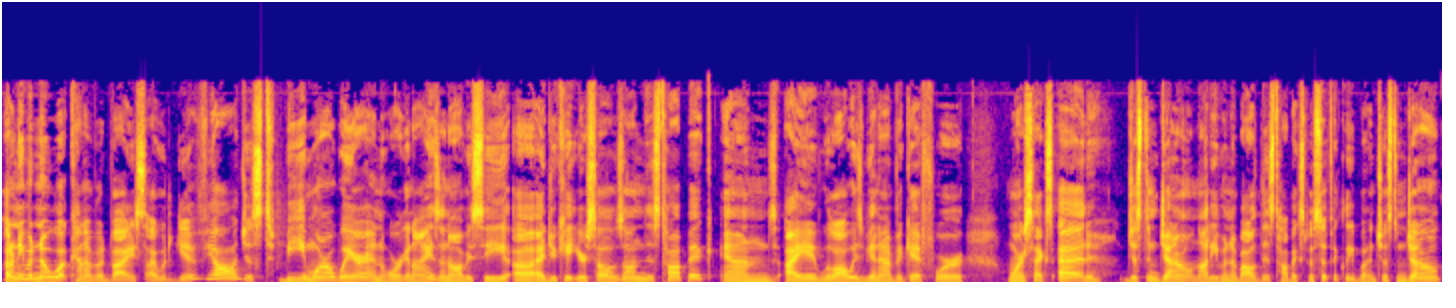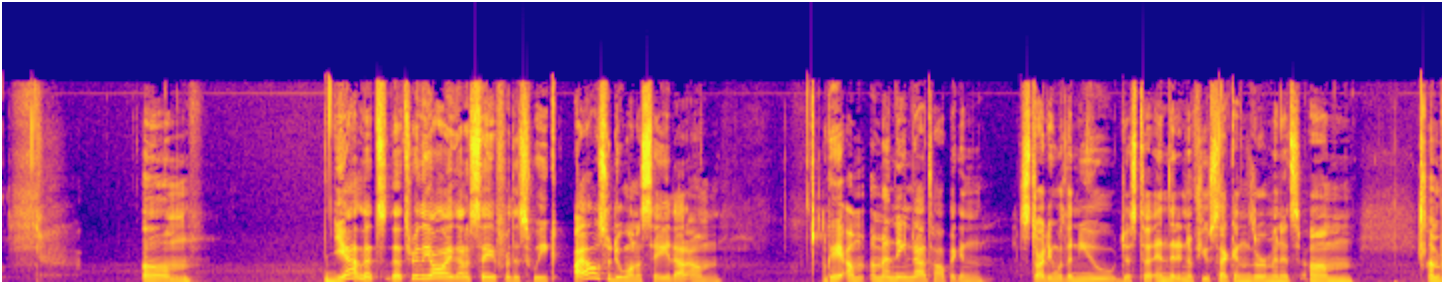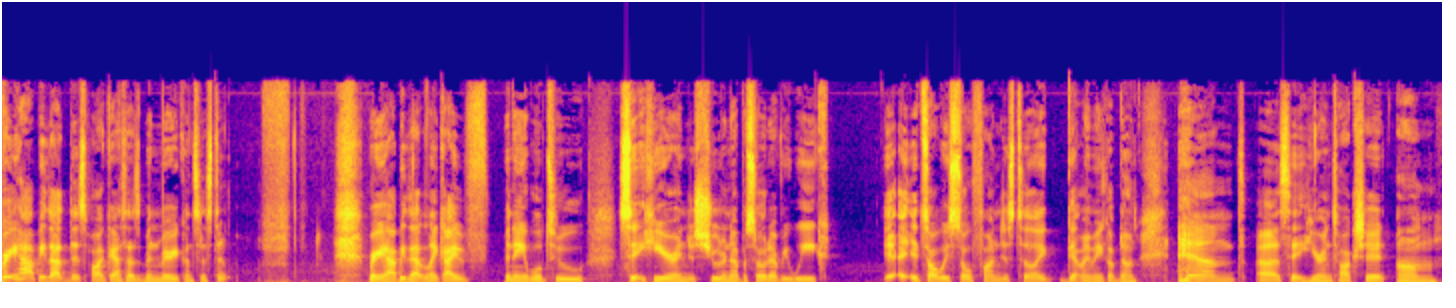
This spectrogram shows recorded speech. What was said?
I don't even know what kind of advice I would give y'all. Just be more aware and organize, and obviously uh, educate yourselves on this topic. And I will always be an advocate for more sex ed, just in general, not even about this topic specifically, but just in general. Um, yeah, that's that's really all I gotta say for this week. I also do want to say that um, okay, I'm I'm ending that topic and starting with a new, just to end it in a few seconds or minutes. Um I'm very happy that this podcast has been very consistent. very happy that like I've been able to sit here and just shoot an episode every week. It's always so fun just to like get my makeup done and uh, sit here and talk shit. Um,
